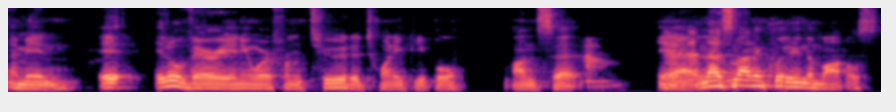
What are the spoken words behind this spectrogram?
I mean, it it'll vary anywhere from two to twenty people on set. Wow yeah, yeah and that's not including the models.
